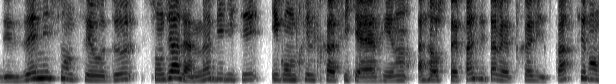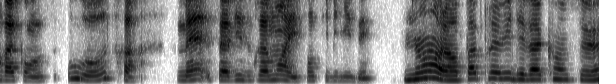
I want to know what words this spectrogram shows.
des émissions de CO2 sont dues à la mobilité, y compris le trafic aérien. Alors, je ne sais pas si tu avais prévu de partir en vacances ou autre, mais ça vise vraiment à y sensibiliser. Non, alors pas prévu des vacances euh,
